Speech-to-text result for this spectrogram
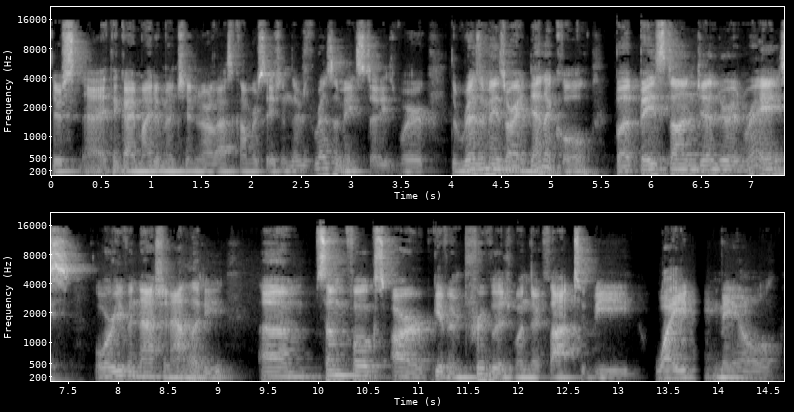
There's, I think I might have mentioned in our last conversation, there's resume studies where the resumes are identical, but based on gender and race or even nationality, um, some folks are given privilege when they're thought to be white, male,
